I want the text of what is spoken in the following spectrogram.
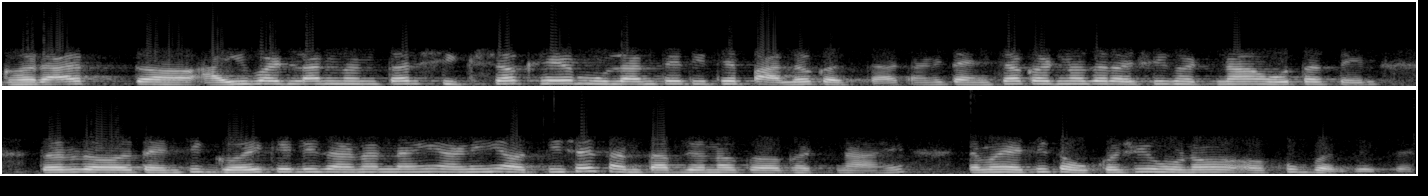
घरात आई वडिलांनंतर शिक्षक हे मुलांचे तिथे पालक असतात आणि त्यांच्याकडनं जर अशी घटना होत असेल तर अ, त्यांची गय केली जाणार नाही आणि ही अतिशय संतापजनक अ, घटना आहे. त्यामुळे याची चौकशी होणं अ, खूप गरजेचं आहे.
